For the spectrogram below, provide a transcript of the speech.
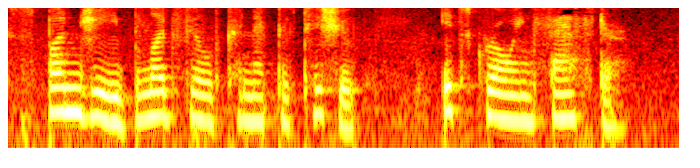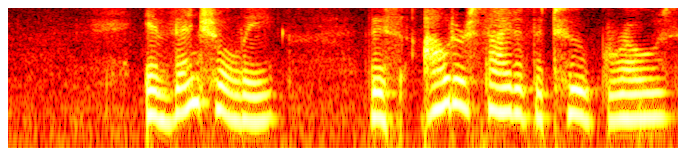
spongy, blood filled connective tissue. It's growing faster. Eventually, this outer side of the tube grows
